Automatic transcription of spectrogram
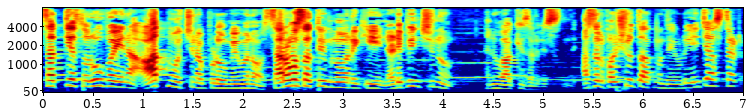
సత్య స్వరూపైన ఆత్మ వచ్చినప్పుడు మిమ్మను సర్వసత్యంలోనికి నడిపించును అని వాక్యం సెలవిస్తుంది. అసలు పరిశుద్ధాత్మ దేవుడు ఏం చేస్తాడు?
